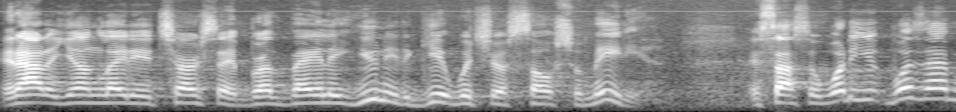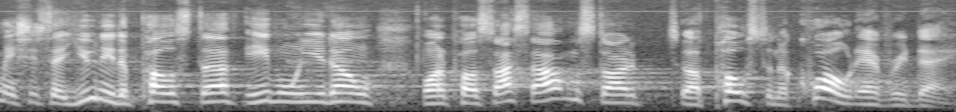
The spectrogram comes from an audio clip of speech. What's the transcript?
And I had a young lady at church say, Brother Bailey, you need to get with your social media. And so I said, what, do you, what does that mean? She said, you need to post stuff even when you don't want to post. So I said, I'm going to start uh, posting a quote every day.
